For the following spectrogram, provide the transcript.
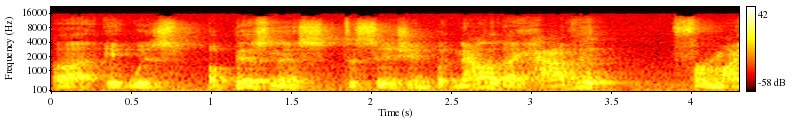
uh, it was a business decision. But now that I have it for my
